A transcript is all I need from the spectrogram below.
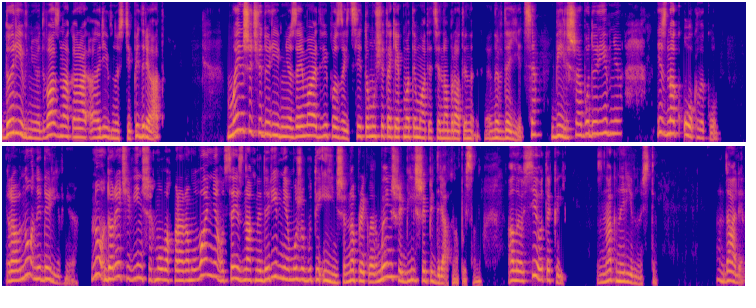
дорівнює два знака рівності підряд. Менше чи дорівнює займає дві позиції, тому що, так як в математиці набрати не вдається, більше або дорівнює. І знак оклику равно не дорівнює. Ну, до речі, в інших мовах програмування оцей знак не дорівнює може бути і іншим. Наприклад, менше, більше підряд написано. Але всі отакий знак нерівності. Далі,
